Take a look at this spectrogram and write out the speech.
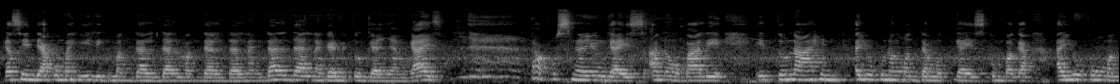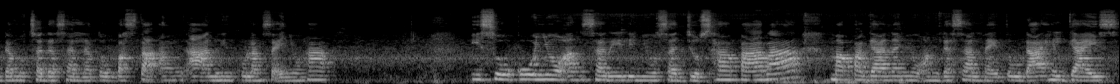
Kasi hindi ako mahilig magdaldal, magdaldal ng daldal na ganito, ganyan, guys. Tapos ngayon, guys, ano, bali, ito na, ayoko nang magdamot, guys. Kumbaga, ayokong magdamot sa dasal na to. Basta, ang aanuhin ko lang sa inyo, ha? isuko nyo ang sarili nyo sa Diyos ha para mapagana nyo ang dasal na ito dahil guys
